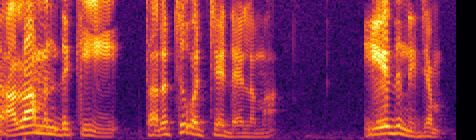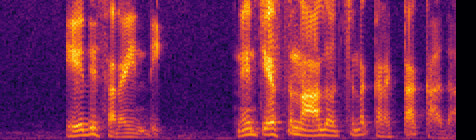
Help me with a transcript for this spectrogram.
చాలామందికి తరచూ వచ్చే డైలమా? ఏది నిజం? ఏది సరైంది? నేను చేస్తున్న ఆలోచన కరెక్టా కాదా?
